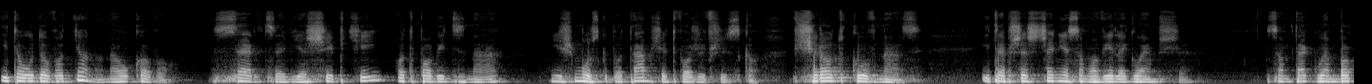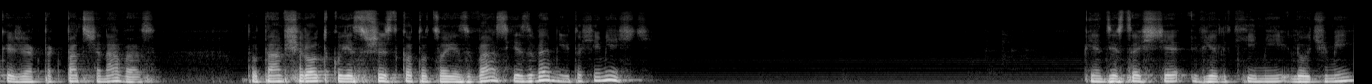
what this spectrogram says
I to udowodniono naukowo. Serce wie szybciej, odpowiedź zna niż mózg, bo tam się tworzy wszystko, w środku w nas. I te przestrzenie są o wiele głębsze. Są tak głębokie, że jak tak patrzę na was, to tam w środku jest wszystko to, co jest w was, jest we mnie i to się mieści. Więc jesteście wielkimi ludźmi,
